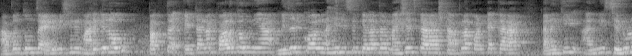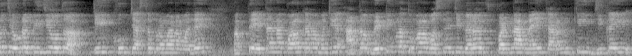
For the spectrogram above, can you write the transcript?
आपण तुमचं ऍडमिशन मार्गी लावू. फक्त येताना कॉल करून या. मी जरी कॉल नाही रिसिव्ह केला तर मेसेज करा स्टाफला कॉन्टॅक्ट करा. कारण की आम्ही शेड्यूलच एवढं बिझी होतं की खूप जास्त प्रमाणामध्ये. फक्त येताना कॉल करा. म्हणजे आता वेटिंगला तुम्हाला बसण्याची गरज पडणार नाही. कारण की जी काही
